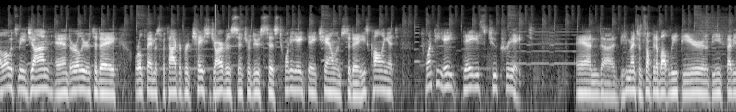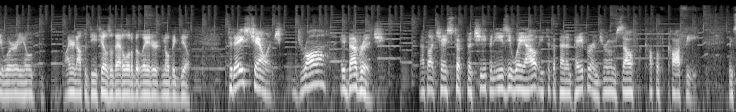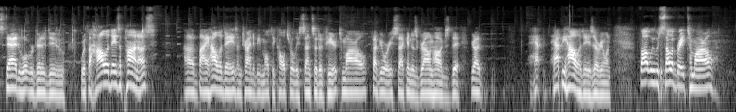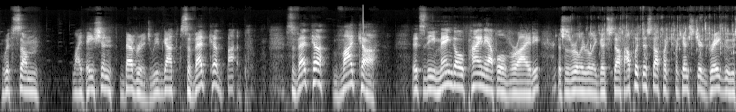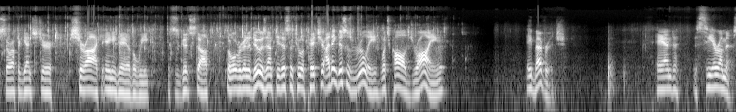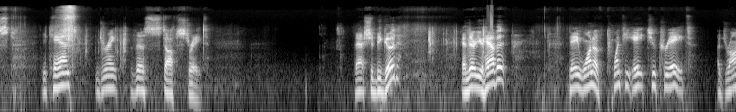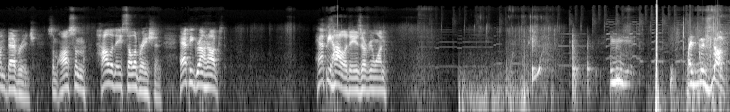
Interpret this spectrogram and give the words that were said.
Hello, it's me, John, and earlier today, world famous photographer Chase Jarvis introduced his 28 day challenge today. He's calling it 28 Days to Create. And uh, he mentioned something about leap year and it being February. He'll iron out the details of that a little bit later, no big deal. Today's challenge draw a beverage. I thought Chase took the cheap and easy way out. He took a pen and paper and drew himself a cup of coffee. Instead, what we're going to do with the holidays upon us, uh, by holidays, I'm trying to be multiculturally sensitive here. Tomorrow, February 2nd, is Groundhog's Day. Ha happy holidays, everyone. Thought we would celebrate tomorrow with some libation beverage. We've got Svedka, Svedka vodka. It's the mango pineapple variety. This is really, really good stuff. I'll put this stuff up against your Grey Goose or up against your Ciroc any day of the week. This is good stuff. So what we're going to do is empty this into a pitcher. I think this is really what's called drawing a beverage. And the Sierra Mist. You can't drink this stuff straight. That should be good. And there you have it. Day one of 28 to create a drawn beverage. Some awesome holiday celebration. Happy Groundhogs. Happy holidays, everyone. That's good stuff.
